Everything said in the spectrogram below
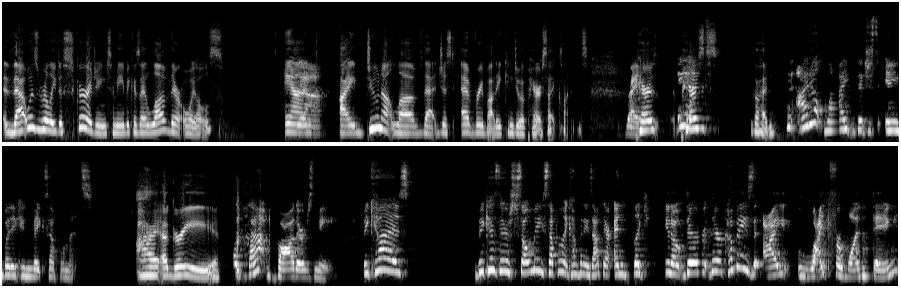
that was really discouraging to me because I love their oils. And yeah. I do not love that just everybody can do a parasite cleanse. Right. Paras- paras- go ahead. And I don't like that just anybody can make supplements. I agree. Like, that bothers me because because there's so many supplement companies out there and like you know there there are companies that I like for one thing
